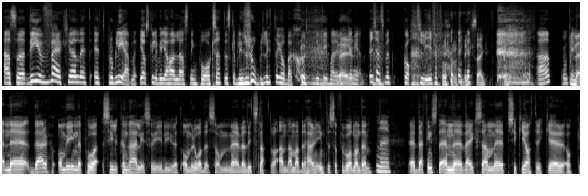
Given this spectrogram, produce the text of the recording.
Alltså det är ju verkligen ett, ett problem jag skulle vilja ha en lösning på också, att det ska bli roligt att jobba 70 timmar i Nej. veckan igen. Det känns som ett gott liv. Exakt. ja, okay. Men eh, där, om vi är inne på Silicon Valley så är det ju ett område som eh, väldigt snabbt då anammade det här, inte så förvånande. Nej. Eh, där finns det en eh, verksam eh, psykiatriker och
